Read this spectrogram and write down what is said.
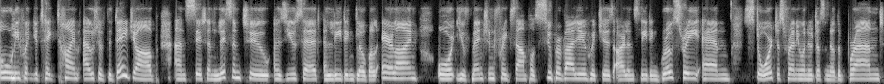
only when you take time out of the day job and sit and listen to, as you said, a leading global airline, or you've mentioned, for example, SuperValu, which is Ireland's leading grocery um, store, just for anyone who doesn't know the brand.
